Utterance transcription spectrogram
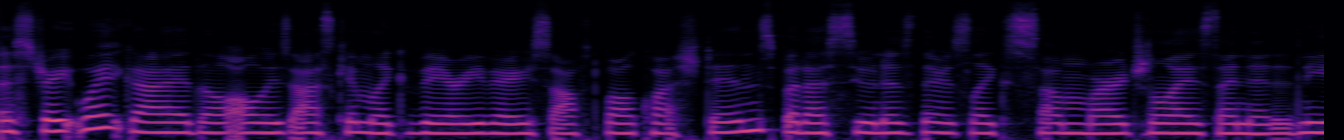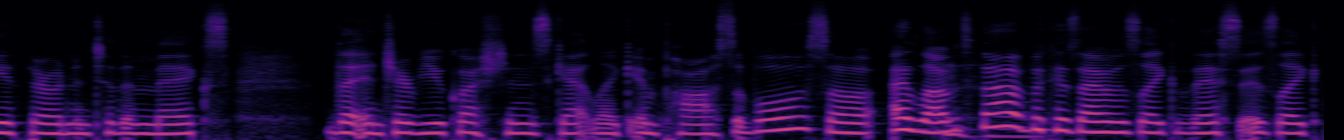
a straight white guy, they'll always ask him like very, very softball questions. But as soon as there's like some marginalized identity thrown into the mix, the interview questions get like impossible. So I loved that because I was like, this is like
